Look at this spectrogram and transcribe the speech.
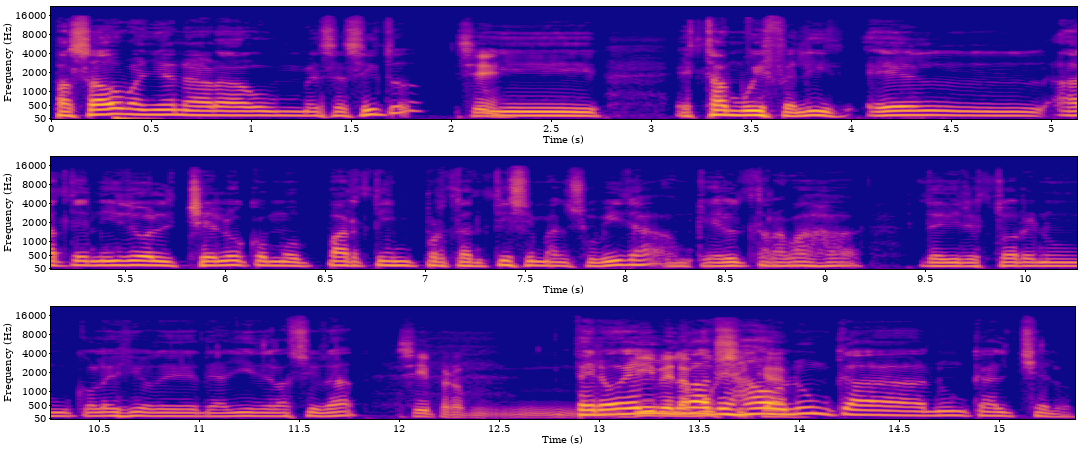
pasado mañana hará un mesecito Sí. y está muy feliz. Él ha tenido el chelo como parte importantísima en su vida, aunque él trabaja de director en un colegio de, de allí de la ciudad, Sí, pero, mm, pero él vive no la ha música. dejado nunca, nunca el chelo.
